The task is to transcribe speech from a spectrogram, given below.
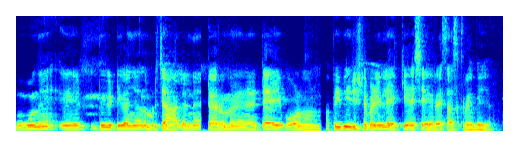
മൂന്ന് ഇത് കിട്ടിക്കഴിഞ്ഞാൽ നമ്മുടെ ചാനൽ തന്നെ ടെർമിനേറ്റ് ആയി പോകണതാണ് അപ്പോൾ ഈ വീഡിയോ ഇഷ്ടപ്പെട്ടെങ്കിൽ ലൈക്ക് ചെയ്യുക ഷെയർ ചെയ്യുക സബ്സ്ക്രൈബ് ചെയ്യുക.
